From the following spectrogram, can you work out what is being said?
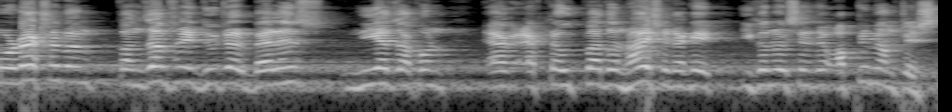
প্রোডাকশন এবং কনজামশন এই দুইটার ব্যালেন্স নিয়ে যখন একটা উৎপাদন হয়, সেটাকে ইকোনমিক্সের অপটিমাম টেস্ট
